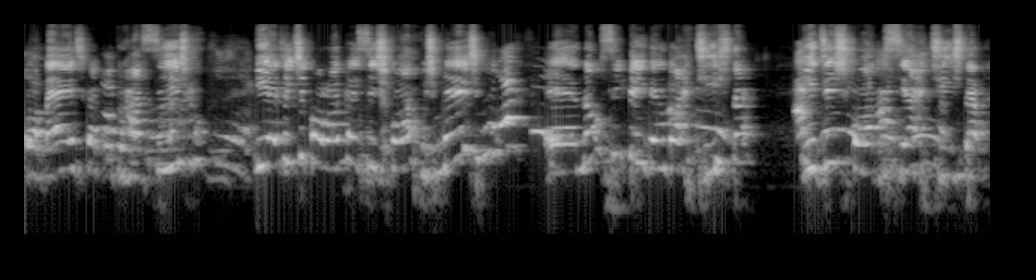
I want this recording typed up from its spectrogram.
doméstica, contra o racismo. E a gente coloca esses corpos, mesmo é, não se entendendo artista, e descobre-se artista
